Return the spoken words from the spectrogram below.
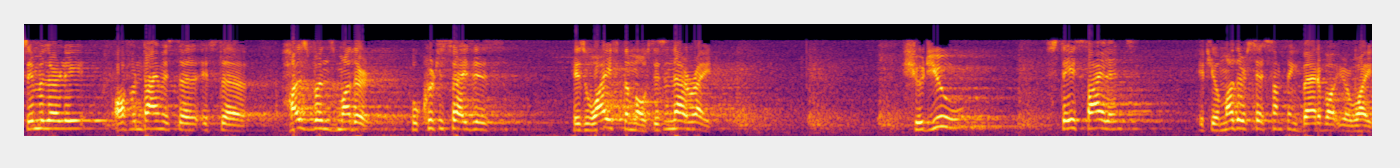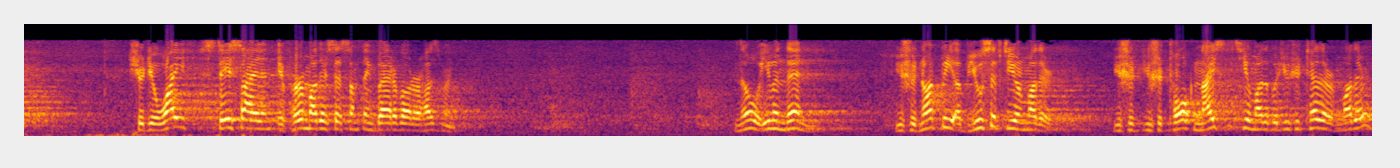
Similarly, oftentimes it's the, it's the husband's mother who criticizes his wife the most. Isn't that right? Should you stay silent if your mother says something bad about your wife? Should your wife stay silent if her mother says something bad about her husband? No, even then, you should not be abusive to your mother. You should, you should talk nicely to your mother, but you should tell her, Mother,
